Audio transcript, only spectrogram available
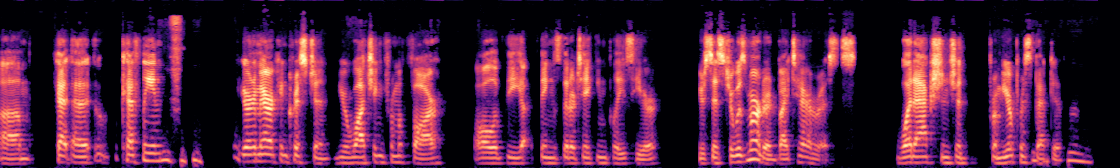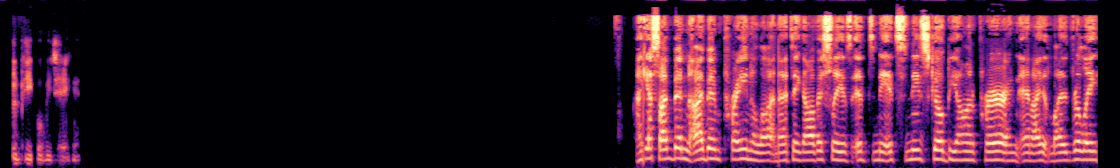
Um, uh, Kathleen, you're an American Christian. You're watching from afar all of the things that are taking place here. Your sister was murdered by terrorists. What action should, from your perspective, hmm. should people be taking? I guess I've been I've been praying a lot, and I think obviously it's, it's it needs to go beyond prayer. And and I, I really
